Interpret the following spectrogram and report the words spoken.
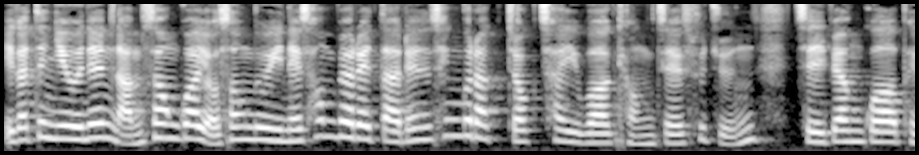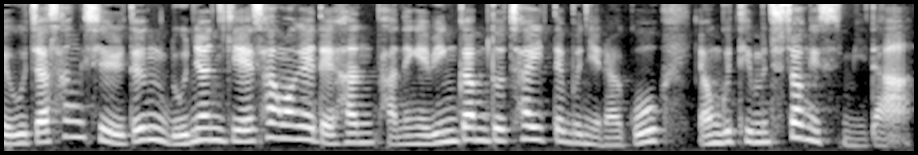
이 같은 이유는 남성과 여성 노인의 성별에 따른 생물학적 차이와 경제 수준, 질병과 배우자 상실 등 노년기의 상황에 대한 반응의 민감도 차이 때문이라고 연구팀은 추정했습니다.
